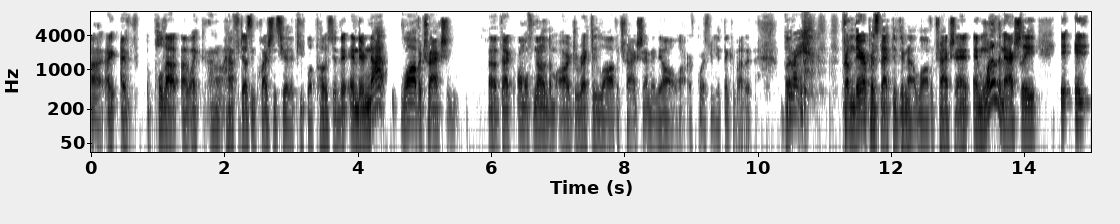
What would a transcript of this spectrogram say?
uh, I, I've pulled out uh, like I don't know half a dozen questions here that people have posted, and they're not law of attraction. Uh, in fact, almost none of them are directly law of attraction. I mean, they all are, of course, when you think about it. But right. from their perspective, they're not law of attraction. And, and one of them actually, it, it,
